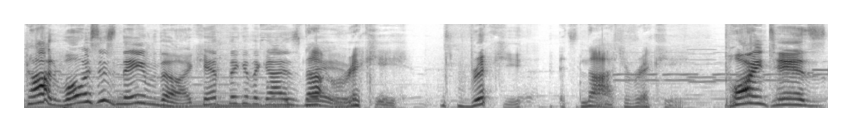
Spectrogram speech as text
God, what was his name though? I can't think of the guy's name. not name. Ricky. Ricky. It's not Ricky. Point is,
